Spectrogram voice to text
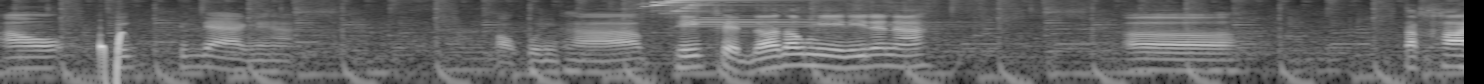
เอาพริกพริกแดงนะฮะขอบคุณครับพริกเสร็จแล้วต้องมีนี้ด้วยนะเอ่อตะไคร้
